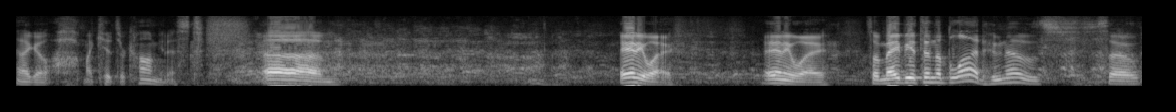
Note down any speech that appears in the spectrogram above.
And I go, oh, my kids are communist. um, anyway, anyway, so maybe it's in the blood. Who knows? So,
